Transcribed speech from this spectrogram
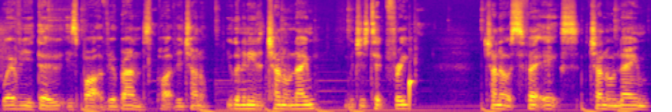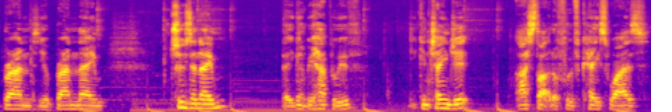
whatever you do is part of your brand, it's part of your channel. You're gonna need a channel name, which is tip three. Channel aesthetics, channel name, brand, your brand name. Choose a name that you're gonna be happy with. You can change it. I started off with Case Wise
